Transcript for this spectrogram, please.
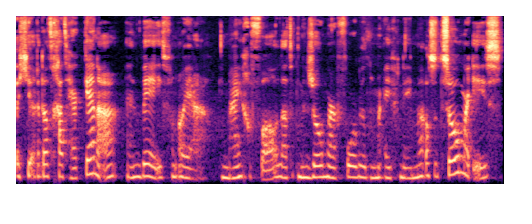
dat je dat gaat herkennen en weet van, oh ja, in mijn geval, laat ik mijn zomervoorbeeld maar even nemen. Als het zomer is,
